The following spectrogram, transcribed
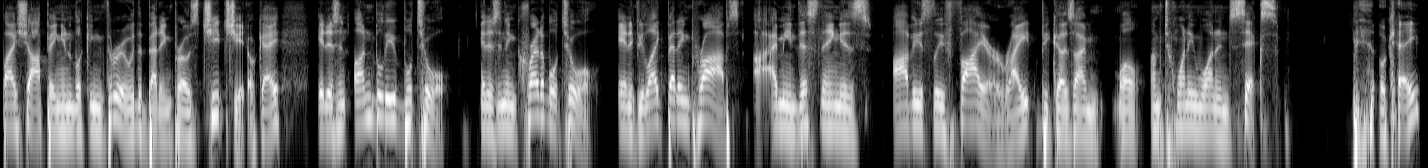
by shopping and looking through the Betting Pros cheat sheet. Okay. It is an unbelievable tool. It is an incredible tool. And if you like betting props, I mean, this thing is obviously fire, right? Because I'm, well, I'm 21 and six. okay.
